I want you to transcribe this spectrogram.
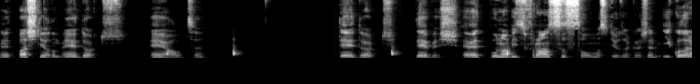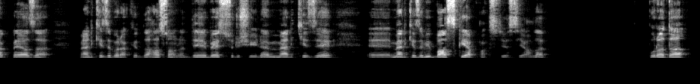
Evet başlayalım. E E4, E6, D4, D5. Evet buna biz Fransız savunması diyoruz arkadaşlar. İlk olarak beyaza merkezi bırakıyor. Daha sonra D5 sürüşüyle merkezi e, merkeze bir baskı yapmak istiyor siyahlar. Burada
